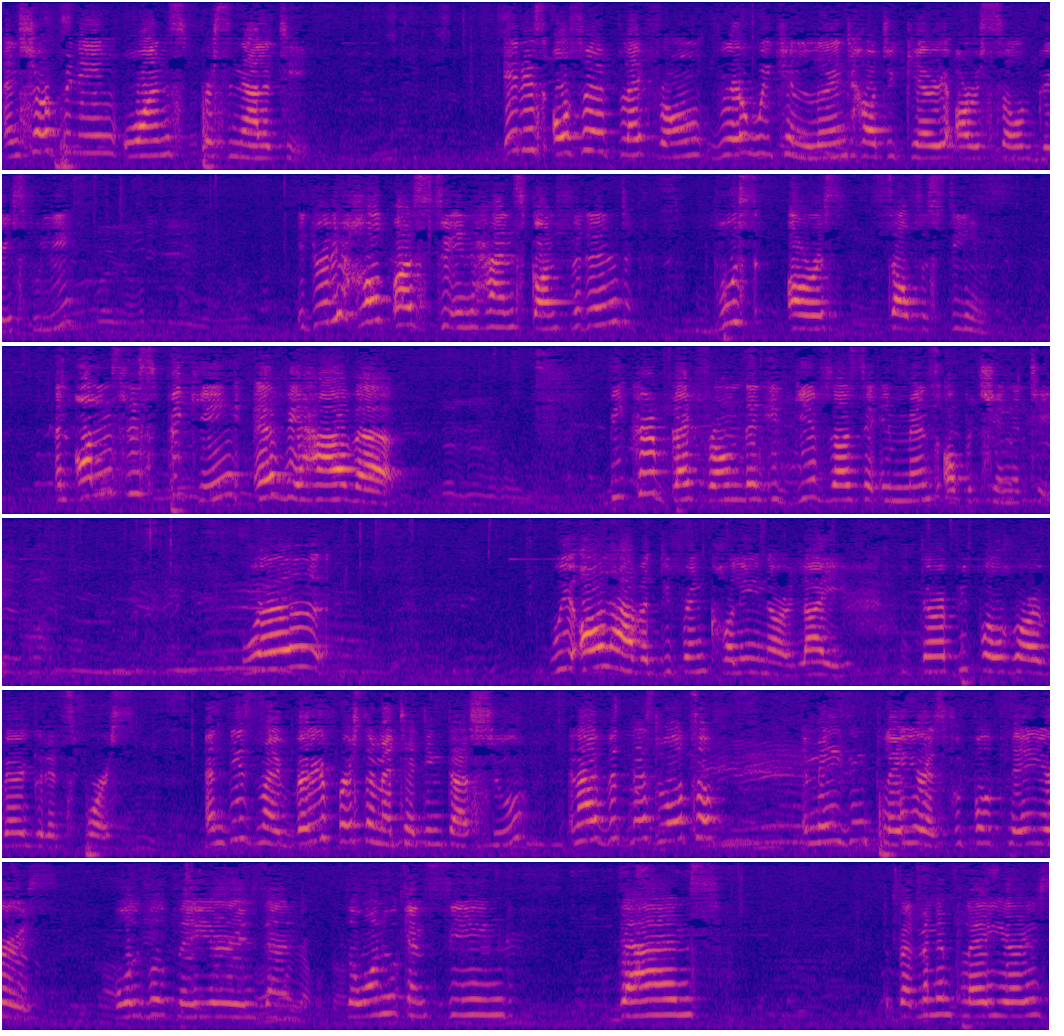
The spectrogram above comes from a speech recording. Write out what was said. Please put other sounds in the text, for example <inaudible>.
and sharpening one's personality. It is also a platform where we can learn how to carry ourselves gracefully. It really helps us to enhance confidence, boost our self-esteem. And honestly speaking, if we have a bigger platform, then it gives us an immense opportunity. Well, we all have a different calling in our life. There are people who are very good at sports. And this is my very first time attending TASU, and I've witnessed lots of amazing players, football players, volleyball players, and the one who can sing, dance, the badminton players.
